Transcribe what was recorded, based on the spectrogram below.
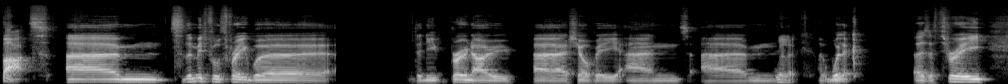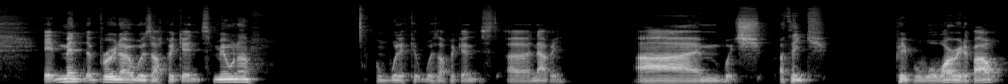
But um, so the midfield three were the new Bruno, uh, Shelvey, and um, Willock. Willock as a three. It meant that Bruno was up against Milner and Willock was up against uh, Naby, um, which I think people were worried about,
